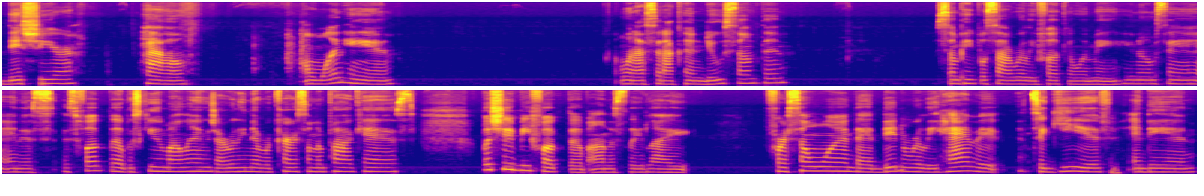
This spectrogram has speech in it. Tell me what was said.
this year how, on one hand, when I said I couldn't do something, some people start really fucking with me. You know what I'm saying? And it's it's fucked up. Excuse my language. I really never curse on the podcast, but she'd be fucked up, honestly. Like for someone that didn't really have it to give, and then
